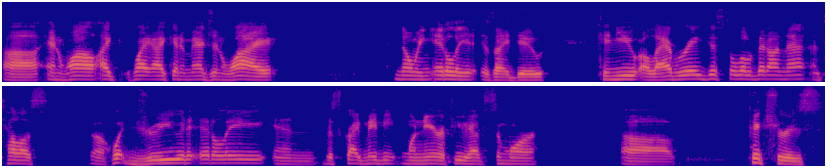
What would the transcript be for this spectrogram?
Uh, and while I, why I can imagine why, knowing Italy as I do, can you elaborate just a little bit on that and tell us uh, what drew you to Italy and describe maybe Munir if you have some more uh, pictures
